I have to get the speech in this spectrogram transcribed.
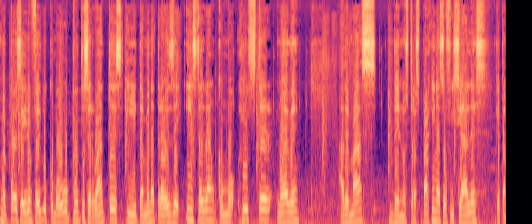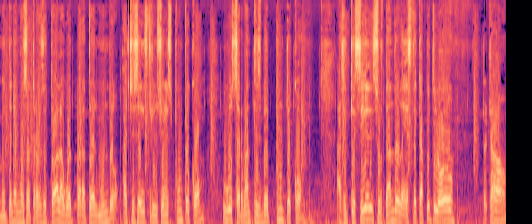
Me puedes seguir en Facebook como Hugo.cervantes y también a través de Instagram como Hipster9. Además, de nuestras páginas oficiales que también tenemos a través de toda la web para todo el mundo, hcdistribuciones.com, hugocervantesb.com. Así que sigue disfrutando de este capítulo. Chao, chao.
